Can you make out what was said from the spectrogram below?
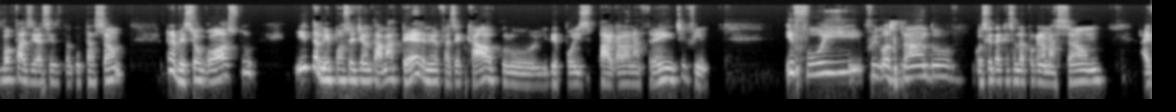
vou fazer a ciência da computação para ver se eu gosto e também posso adiantar a matéria, né, fazer cálculo e depois pagar lá na frente, enfim. E fui, fui gostando, gostei da questão da programação. Aí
